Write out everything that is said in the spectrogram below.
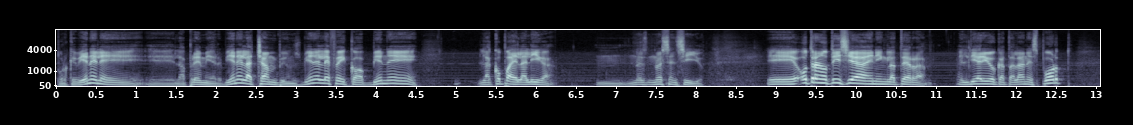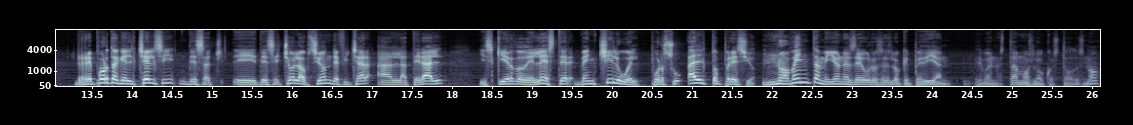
porque viene eh, la Premier, viene la Champions, viene el FA Cup, viene la Copa de la Liga. Mm, no, es, no es sencillo. Eh, otra noticia en Inglaterra. El diario catalán Sport reporta que el Chelsea eh, desechó la opción de fichar al lateral izquierdo de Leicester, Ben Chilwell, por su alto precio. 90 millones de euros es lo que pedían. Bueno, estamos locos todos, ¿no?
